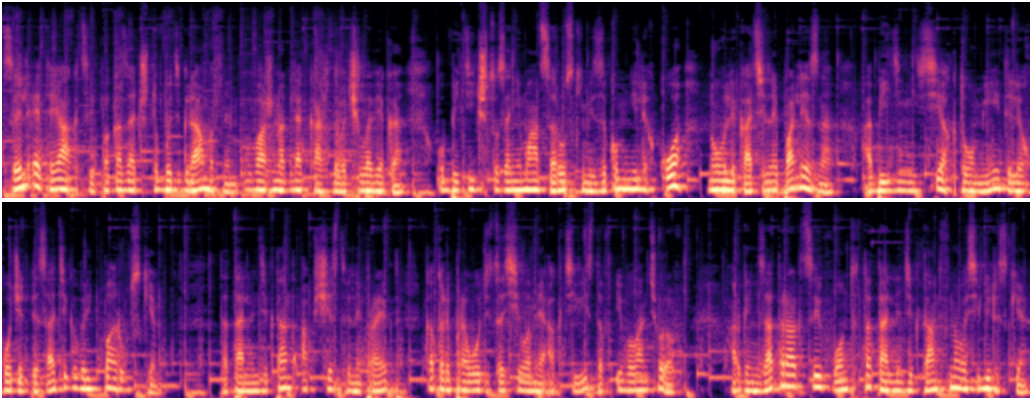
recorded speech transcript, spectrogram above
Цель этой акции – показать, что быть грамотным важно для каждого человека, убедить, что заниматься русским языком нелегко, но увлекательно и полезно, объединить всех, кто умеет или хочет писать и говорить по-русски – Тотальный диктант – общественный проект, который проводится силами активистов и волонтеров. Организатор акции – фонд «Тотальный диктант» в Новосибирске.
